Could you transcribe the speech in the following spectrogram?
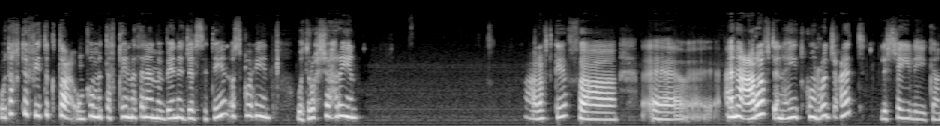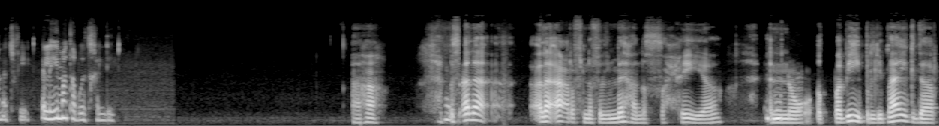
وتختفي تقطع. ونكون متفقين مثلا من بين الجلستين أسبوعين وتروح شهرين. عرفت كيف؟ ف آه، أنا عرفت إن هي تكون رجعت للشيء اللي كانت فيه اللي هي ما تبغى تخليه. أها. بس أنا أنا أعرف إنه في المهن الصحية إنه الطبيب اللي ما يقدر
